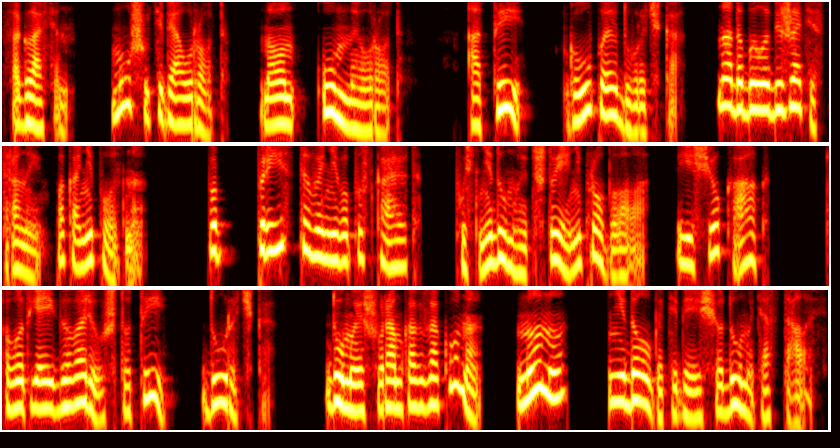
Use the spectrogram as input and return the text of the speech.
Согласен, муж у тебя урод, но он умный урод. А ты глупая дурочка. Надо было бежать из страны, пока не поздно. П Приставы не выпускают. Пусть не думают, что я не пробовала. Еще как. Вот я и говорю, что ты дурочка. Думаешь, в рамках закона? Ну-ну, недолго тебе еще думать осталось.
